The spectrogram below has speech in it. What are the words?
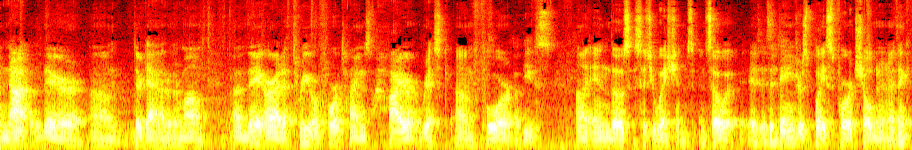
not their, um, their dad or their mom, uh, they are at a three or four times higher risk um, for abuse uh, in those situations. And so it, it's a dangerous place for children. And I think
